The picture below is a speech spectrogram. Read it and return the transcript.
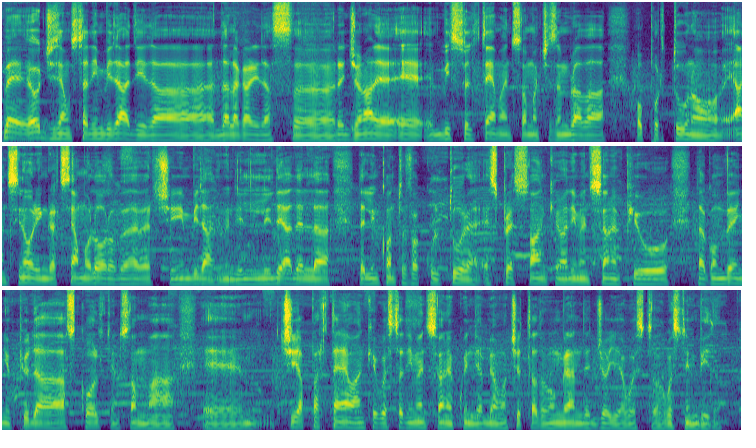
Beh, oggi siamo stati invitati da, dalla Caritas eh, regionale e visto il tema insomma, ci sembrava opportuno, anzi noi ringraziamo loro per averci invitati, quindi l'idea del, dell'incontro fra culture espresso anche una dimensione più da convegno, più da ascolto, insomma eh, ci apparteneva anche questa dimensione e quindi abbiamo accettato con grande gioia questo, questo invito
